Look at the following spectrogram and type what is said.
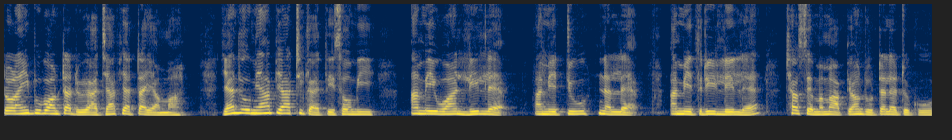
တော်လိုင်းပူပေါင်းတပ်တွေကကြားဖြတ်တိုက်ရမှာရန်သူအများပြားထိခိုက်ဒေဆုံးပြီး MA1 ၄လက် MA2 2လက် MA3 ၄လက်60မမပြောင်းတူတက်လက်တို့ကို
